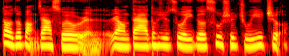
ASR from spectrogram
道德绑架所有人，让大家都去做一个素食主义者，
